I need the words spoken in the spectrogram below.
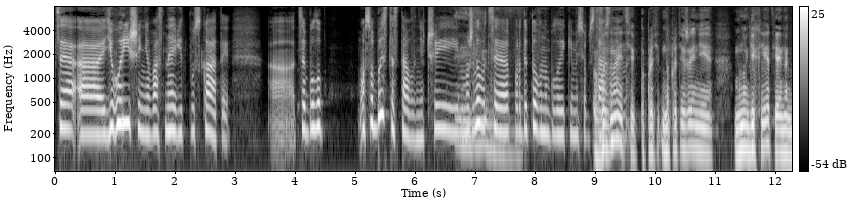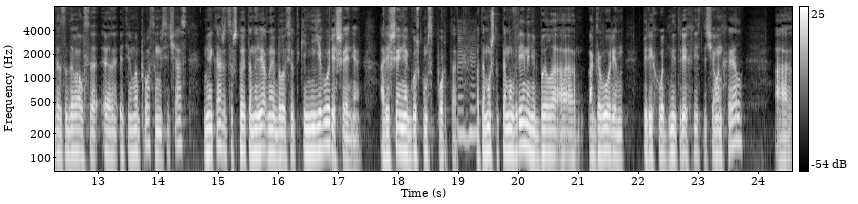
це е, його рішення вас не відпускати. Е, це було особисте ставлення, чи можливо це продиктовано було якимись обставинами? Вы знаете, по проти- на протяжении многих лет я иногда задавался э, этим вопросом, и сейчас мне кажется, что это, наверное, было все-таки не его решение, а решение Госкомспорта. Потому что к тому времени был а, оговорен переход Дмитрия Христича в НХЛ, а,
